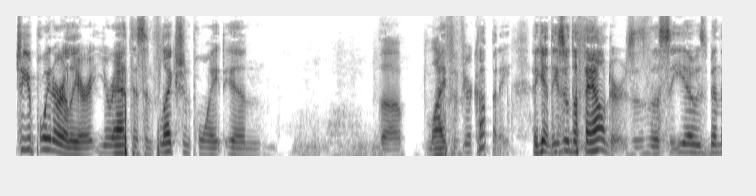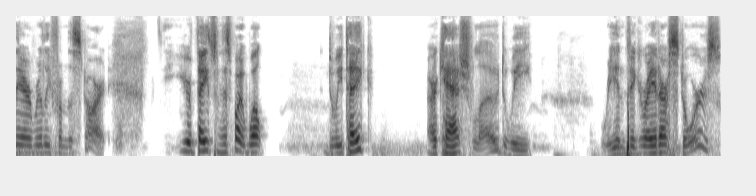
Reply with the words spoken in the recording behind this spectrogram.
to your point earlier, you're at this inflection point in the life of your company. Again, these are the founders. This is the CEO who's been there really from the start. You're faced with this point. Well, do we take our cash flow? Do we reinvigorate our stores?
